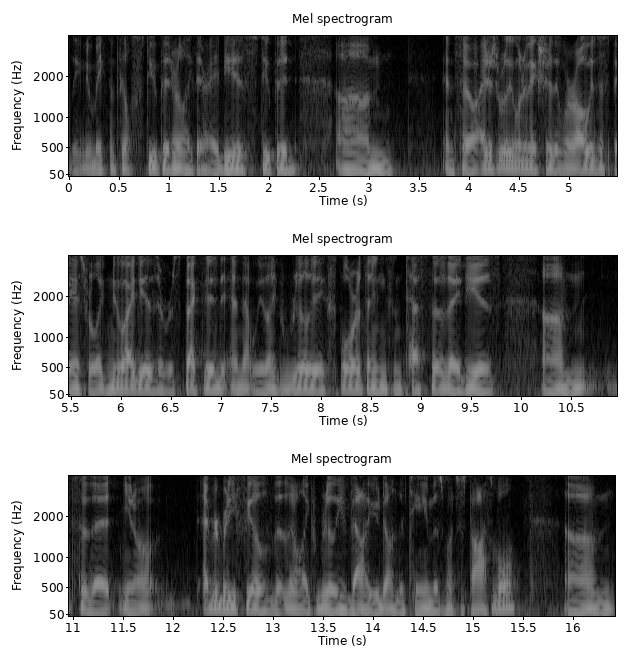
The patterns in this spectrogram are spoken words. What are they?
you know, make them feel stupid or like their idea is stupid. Um, and so I just really want to make sure that we're always a space where like new ideas are respected and that we like really explore things and test those ideas, um, so that you know everybody feels that they're like really valued on the team as much as possible. Um,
